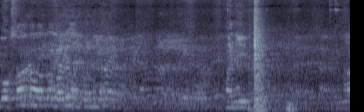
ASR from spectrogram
ਮੁਖ ਸਾਹਿਬ ਦਾ ਆਪਣਾ ਬੜੇ ਲੱਗ ਪੈਂਦੀਆਂ ਹਾਂਜੀ। ਆ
